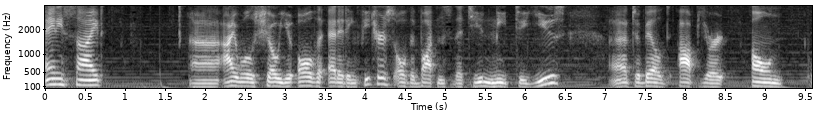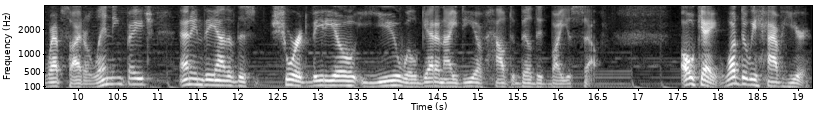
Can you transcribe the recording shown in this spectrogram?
any site uh, I will show you all the editing features, all the buttons that you need to use uh, to build up your own website or landing page. And in the end of this short video, you will get an idea of how to build it by yourself. Okay, what do we have here?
